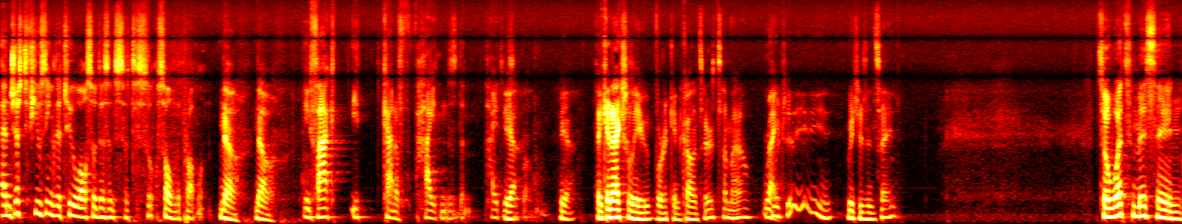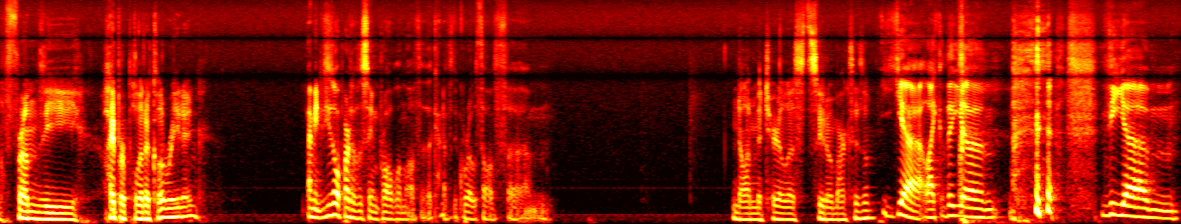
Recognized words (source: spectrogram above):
and just fusing the two also doesn't solve the problem. no, no, In fact, it kind of heightens them, heightens Yeah. the problem. yeah, they can actually work in concert somehow, Right. Which, which is insane. So, what's missing from the hyper political reading? I mean, these all part of the same problem of the kind of the growth of um, non-materialist pseudo-Marxism. Yeah, like the um, the um,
